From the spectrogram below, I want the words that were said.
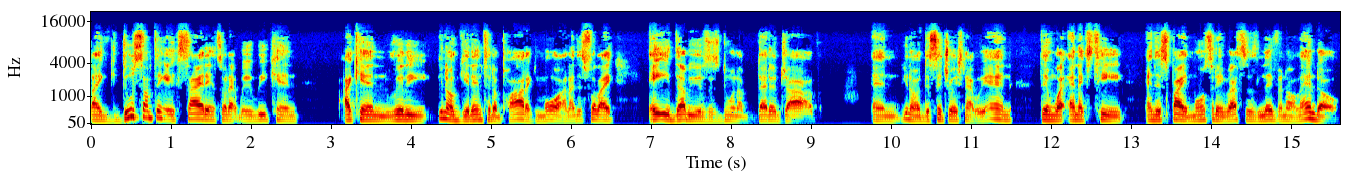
Like, do something exciting so that way we can, I can really, you know, get into the product more. And I just feel like AEW is just doing a better job and you know the situation that we're in than what NXT and despite most of the wrestlers live in Orlando,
